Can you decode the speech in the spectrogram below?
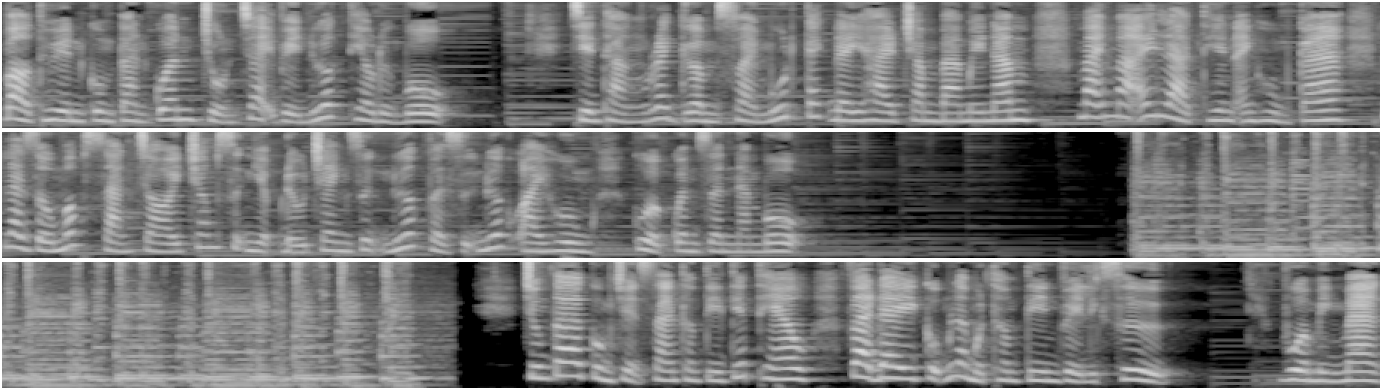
bỏ thuyền cùng tàn quân trốn chạy về nước theo đường bộ. Chiến thắng Rạch Gầm xoài mút cách đây 230 năm, mãi mãi là thiên anh hùng ca, là dấu mốc sáng chói trong sự nghiệp đấu tranh dựng nước và giữ nước oai hùng của quân dân Nam Bộ. Chúng ta cùng chuyển sang thông tin tiếp theo và đây cũng là một thông tin về lịch sử. Vua Minh Mạng,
